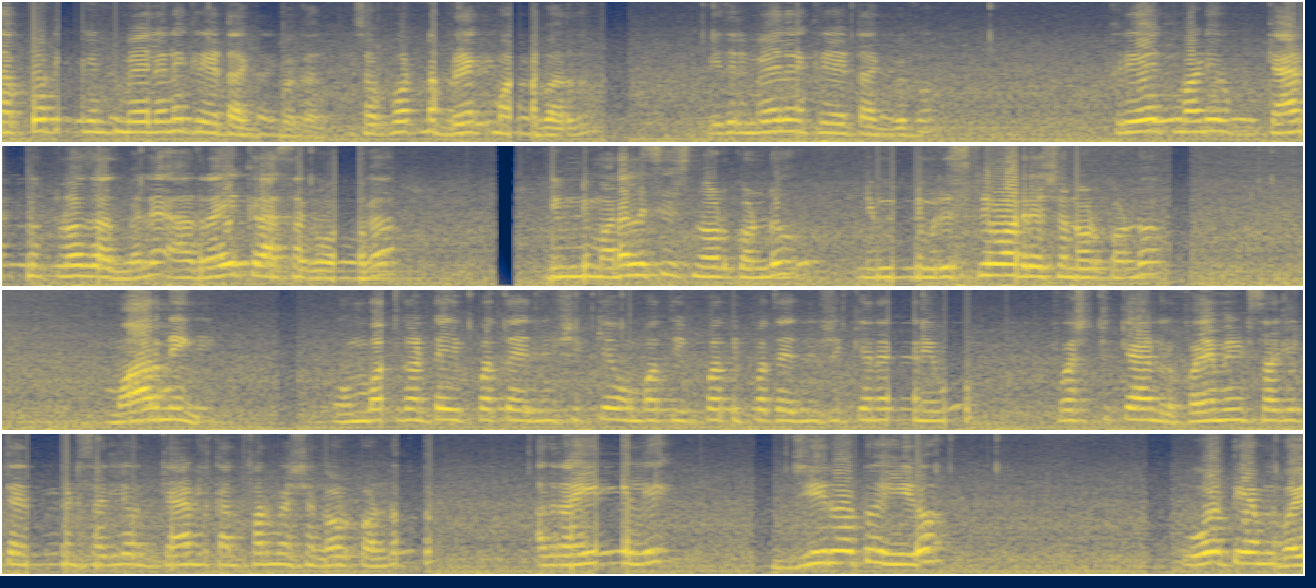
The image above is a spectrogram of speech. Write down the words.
ಸಪೋರ್ಟ್ಗಿಂತ ಮೇಲೇ ಕ್ರಿಯೇಟ್ ಆಗಬೇಕು ಸಪೋರ್ಟ್ನ ಬ್ರೇಕ್ ಮಾಡಬಾರ್ದು. ಇದ್ರ ಮೇಲೆ ಕ್ರಿಯೇಟ್ ಆಗಬೇಕು. ಕ್ರಿಯೇಟ್ ಮಾಡಿ ಕ್ಯಾಂಡಲ್ ಕ್ಲೋಸ್ ಆದಮೇಲೆ ಅದು ರೈ ಕ್ರಾಸ್ ಆಗುವಾಗ ನಿಮ್ಮ ನಿಮ್ಮ ಅನಾಲಿಸಿಸ್ ನೋಡಿಕೊಂಡು ನಿಮ್ಮ ನಿಮ್ಮ ರಿಸ್ಕ್ ರಿವಾರ್ಡ್ ರೇಷನ್ ನೋಡಿಕೊಂಡು ಮಾರ್ನಿಂಗ್ ಒಂಬತ್ತು ಗಂಟೆ ಇಪ್ಪತ್ತೈದು ನಿಮಿಷಕ್ಕೆ, ಒಂಬತ್ತು ಇಪ್ಪತ್ತು ಇಪ್ಪತ್ತೈದು ನಿಮಿಷಕ್ಕೆ ನೀವು ಫಸ್ಟ್ ಕ್ಯಾಂಡಲ್ ಫೈವ್ ಮಿನಿಟ್ಸ್ ಆಗಲಿ ಟೆನ್ ಮಿನಿಟ್ಸ್ ಆಗಲಿ ಒಂದು ಕ್ಯಾಂಡಲ್ ಕನ್ಫರ್ಮೇಷನ್ ನೋಡಿಕೊಂಡು, ಅದರ ಹೈಯಲ್ಲಿ zero to hero O T M buy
